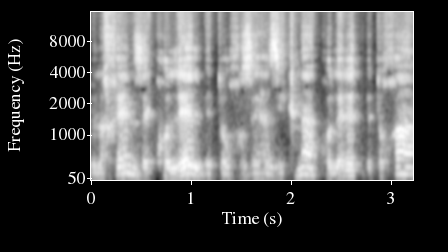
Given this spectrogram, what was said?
ולכן זה כולל בתוך זה, הזקנה כוללת בתוכה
